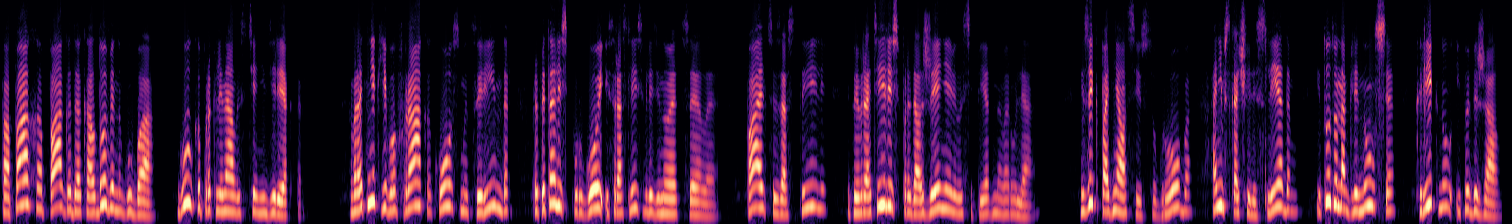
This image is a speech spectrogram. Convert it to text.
Папаха, пагода, колдобина губа, гулко проклинал из тени директор. Воротник его фрака, космы, цилиндр пропитались пургой и срослись в ледяное целое. Пальцы застыли и превратились в продолжение велосипедного руля. Язык поднялся из сугроба, они вскочили следом, и тут он оглянулся, крикнул и побежал.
